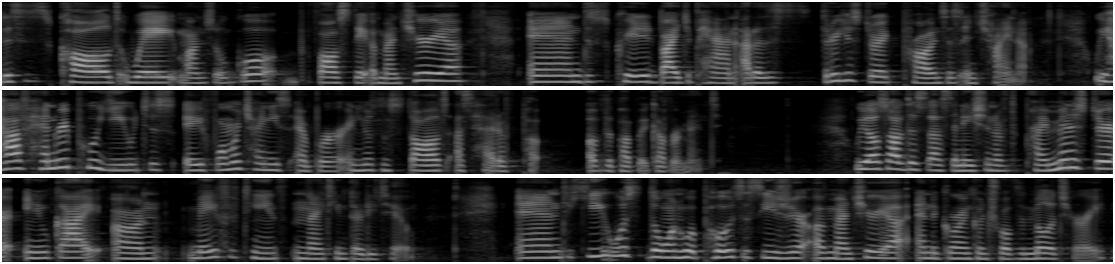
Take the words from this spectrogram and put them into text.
this is called Wei Manchukuo, false state of Manchuria, and this was created by Japan out of the three historic provinces in China. We have Henry Puyi, which is a former Chinese emperor, and he was installed as head of, pu- of the puppet government. We also have the assassination of the Prime Minister Inukai on May 15, 1932. And he was the one who opposed the seizure of Manchuria and the growing control of the military.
